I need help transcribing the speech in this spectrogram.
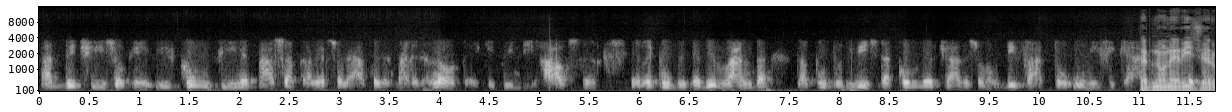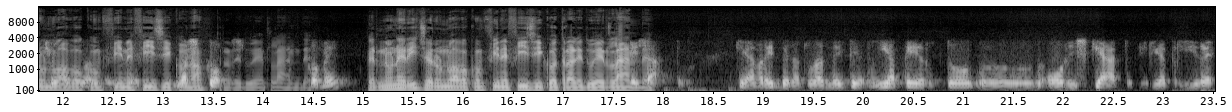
ha deciso che il confine passa attraverso le acque del mare del nord e che quindi Ulster e Repubblica d'Irlanda dal punto di vista commerciale sono di fatto unificati. Per non erigere un nuovo confine fisico no? tra le due Irlande. Come? Per non erigere un nuovo confine fisico tra le due Irlande. Esatto che avrebbe naturalmente riaperto eh, o rischiato di riaprire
